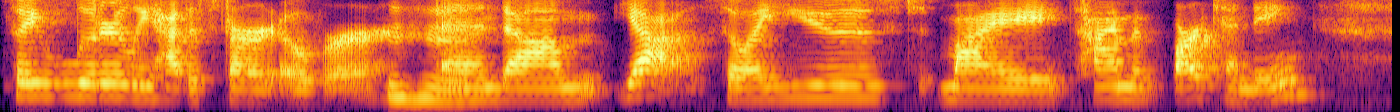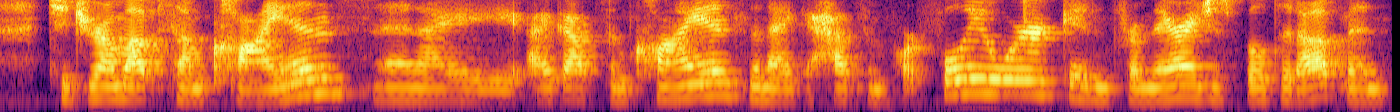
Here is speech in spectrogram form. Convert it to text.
So I literally had to start over. Mhm. And um, yeah, so I used my time at bartending to drum up some clients and I, I got some clients, then I had some portfolio work and from there I just built it up and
